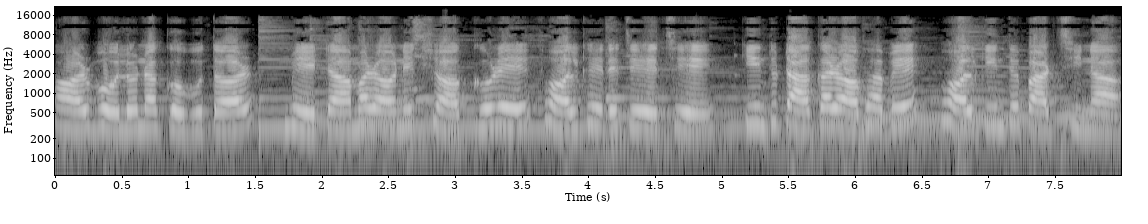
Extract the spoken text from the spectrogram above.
আর বলো না, কবুতর, মেয়েটা আমার অনেক শখ করে ফল খেতে চেয়েছে, কিন্তু টাকার অভাবে ফল কিনতে পারছি না।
